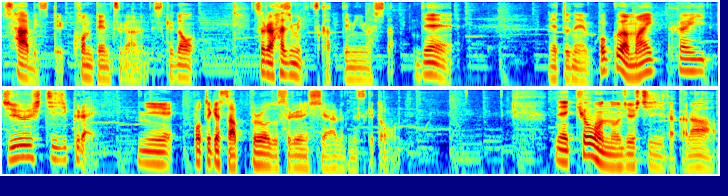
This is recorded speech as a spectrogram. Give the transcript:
サービスっていうコンテンツがあるんですけど、それを初めて使ってみました。で、えっとね、僕は毎回17時くらいに、ポッドキャストアップロードするようにしてあるんですけど、で、今日の17時だから、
